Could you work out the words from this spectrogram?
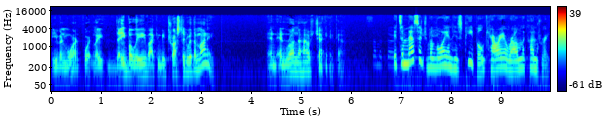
even more importantly, they believe I can be trusted with the money and, and run the house checking account. It's a message Molloy and his people carry around the country.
